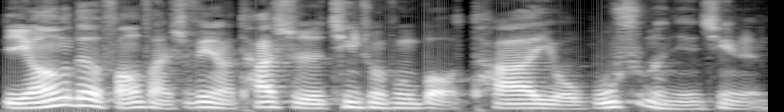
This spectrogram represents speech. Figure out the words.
里昂的防反是非常，他是青春风暴，他有无数的年轻人，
